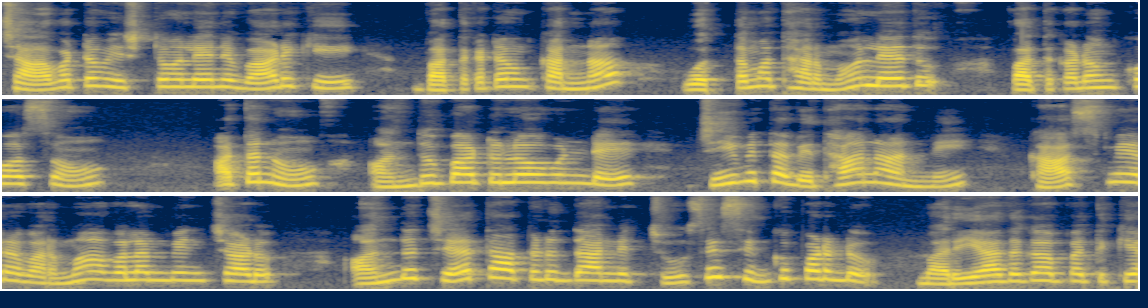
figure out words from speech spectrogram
చావటం ఇష్టం లేని వాడికి బతకటం కన్నా ఉత్తమ ధర్మం లేదు. బతకడం కోసం అతను అందుబాటులో ఉండే జీవిత విధానాన్ని కాశ్మీర వర్మ అవలంబించాడు. అందుచేత అతడు దాన్ని చూసి సిగ్గుపడడు. మర్యాదగా బతికే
